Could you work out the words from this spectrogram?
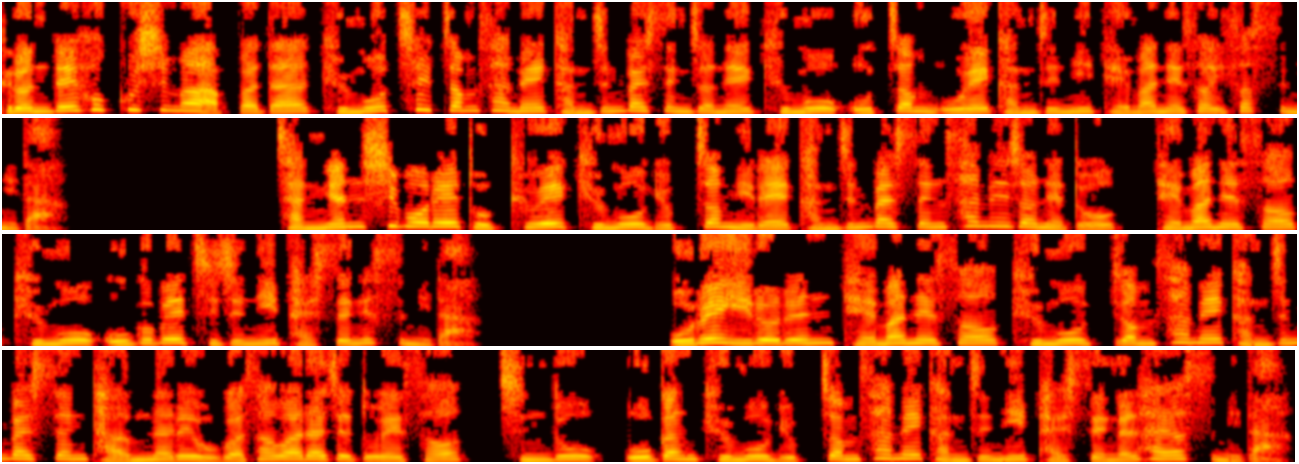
그런데 후쿠시마 앞바다 규모 7.3의 강진 발생 전에 규모 5.5의 강진이 대만에서 있었습니다. 작년 10월에 도쿄의 규모 6.1의 강진 발생 3일 전에도 대만에서 규모 5급의 지진이 발생했습니다. 올해 1월은 대만에서 규모 6.3의 강진 발생 다음 날에 오가사와라 제도에서 진도 5강 규모 6.3의 강진이 발생을 하였습니다.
